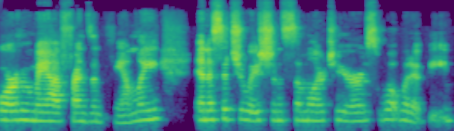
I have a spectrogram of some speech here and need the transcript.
or who may have friends and family in a situation similar to yours, what would it be?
